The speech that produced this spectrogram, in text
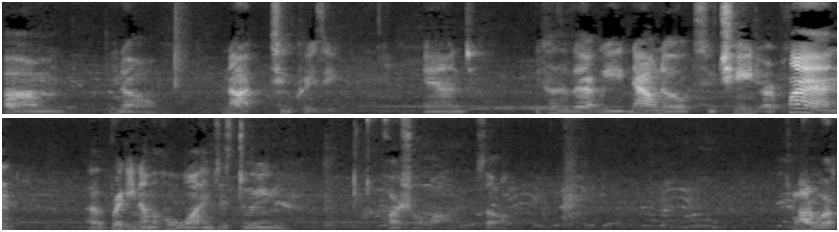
um, you know, not too crazy. And because of that, we now know to change our plan of breaking down the whole wall and just doing partial wall. So, a lot of work.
